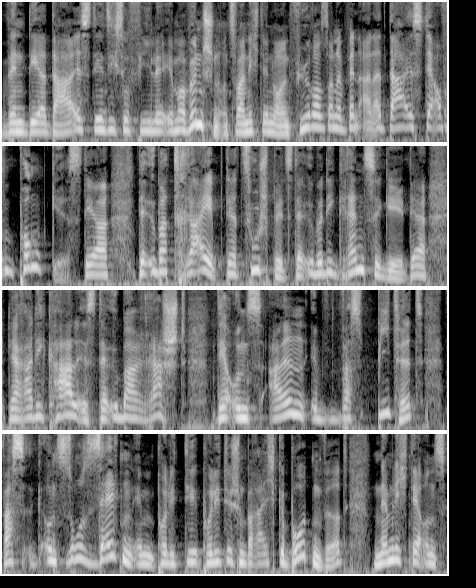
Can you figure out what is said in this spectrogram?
wenn der da ist, den sich so viele immer wünschen. Und zwar nicht den neuen Führer, sondern wenn einer da ist, der auf den Punkt ist, der, der übertreibt, der zuspitzt, der über die Grenze geht, der, der radikal ist, der überrascht, der uns allen was bietet, was uns so selten im politi politischen Bereich geboten wird, nämlich der uns,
